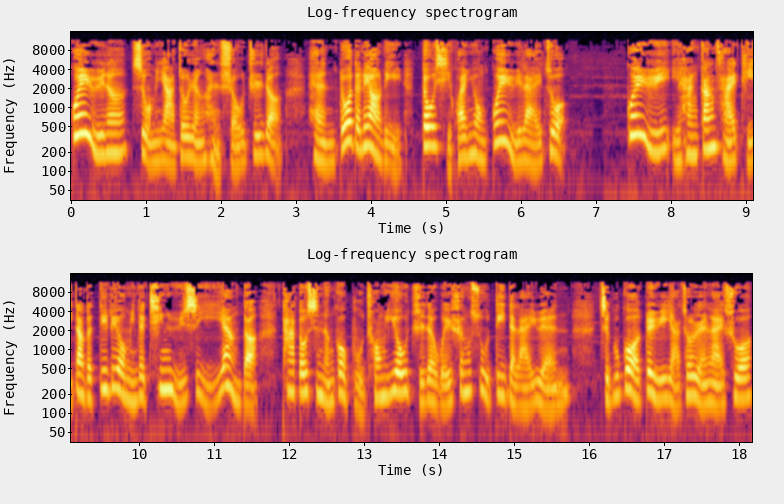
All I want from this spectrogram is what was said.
鲑鱼呢，是我们亚洲人很熟知的，很多的料理都喜欢用鲑鱼来做。鲑鱼也和刚才提到的第六名的青鱼是一样的，它都是能够补充优质的维生素 D 的来源。只不过对于亚洲人来说，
